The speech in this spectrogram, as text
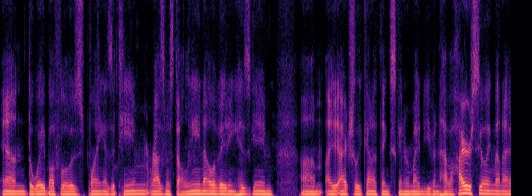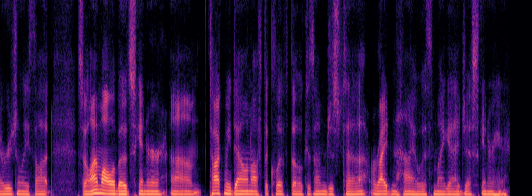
and the way Buffalo is playing as a team. Rasmus Dahlin elevating his game. Um, I actually kind of think Skinner might even have a higher ceiling than I originally thought. So I'm all about Skinner. Um, talk me down off the cliff though, because I'm just uh, riding high with my guy Jeff Skinner here.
